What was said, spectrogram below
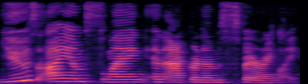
Use IM slang and acronyms sparingly.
